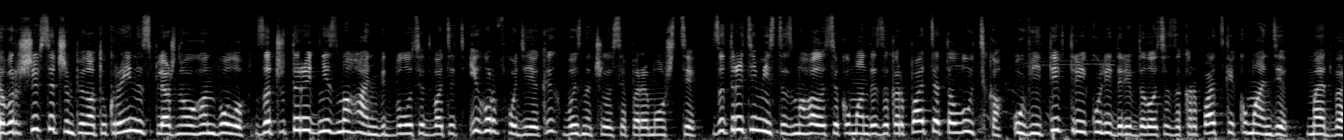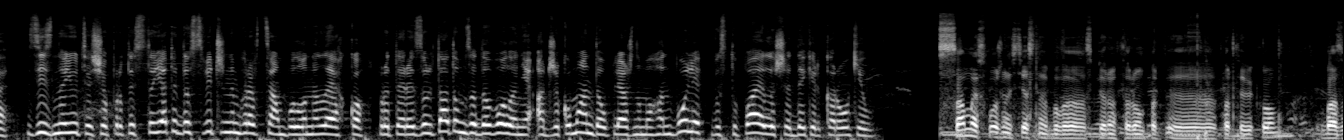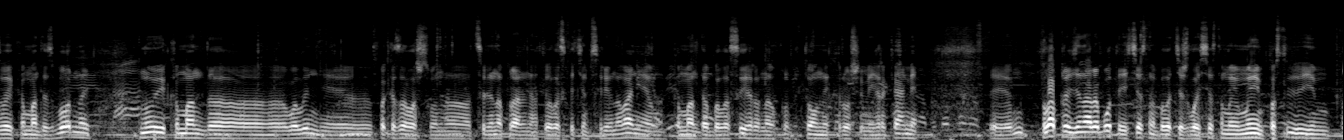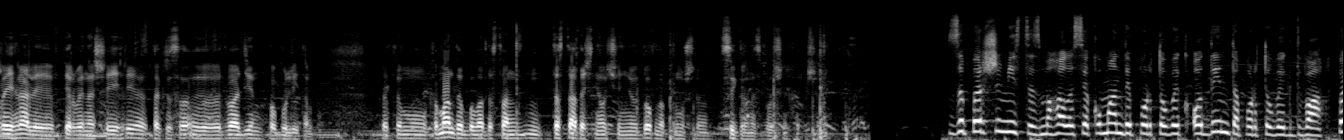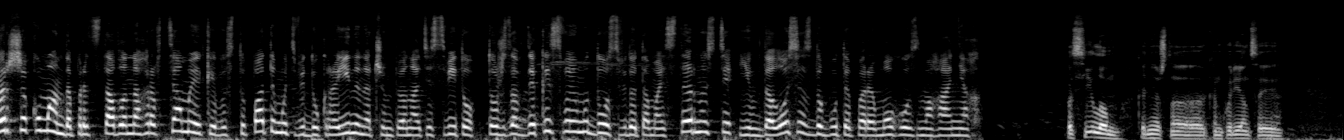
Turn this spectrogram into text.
Завершився чемпіонат України з пляжного гандболу. За чотири дні змагань відбулося 20 ігор, в ході яких визначилися переможці. За третє місце змагалися команди Закарпаття та Луцька. Увійти в трійку лідерів вдалося закарпатській команді «Медве». Зізнаються, що протистояти досвідченим гравцям було нелегко. Проте результатом задоволені, адже команда у пляжному гандболі виступає лише декілька років. Самое сложное, естественно, было с первым-вторым пор- э, портовиком базовой команды сборной. Ну и команда Волыни показала, что она целенаправленно готовилась к этим соревнованиям. Команда была сыграна укомплектованной хорошими игроками. Э, ну, Была проведена работа, естественно, было тяжело. Естественно, мы, мы им, после- им проиграли в первой нашей игре, также с- э, 2-1 по булитам. Поэтому команда была достаточно, достаточно очень неудобна, потому что сыгранность была очень хорошая. За перше місце змагалися команди «Портовик-1» та «Портовик-2». Перша команда представлена гравцями, які виступатимуть від України на чемпіонаті світу. Тож завдяки своєму досвіду та майстерності їм вдалося здобути перемогу у змаганнях. По силам, конечно, конкуренции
